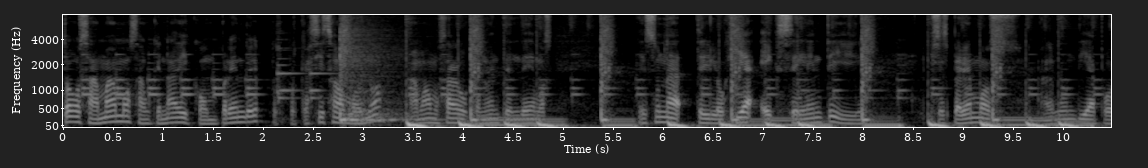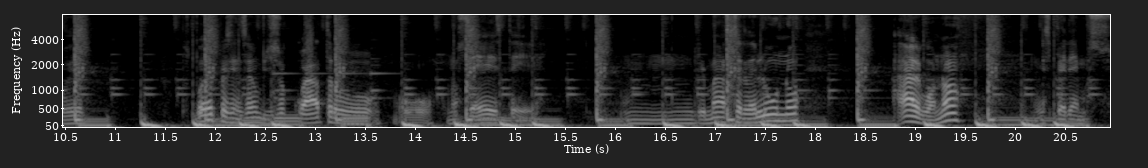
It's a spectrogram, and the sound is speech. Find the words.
todos amamos, aunque nadie comprende, pues porque así somos, ¿no? Amamos algo que no entendemos. Es una trilogía excelente y pues esperemos algún día poder pues poder presenciar un Bioshock 4 o, no sé, este remaster del 1, algo, ¿no? Esperemos.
